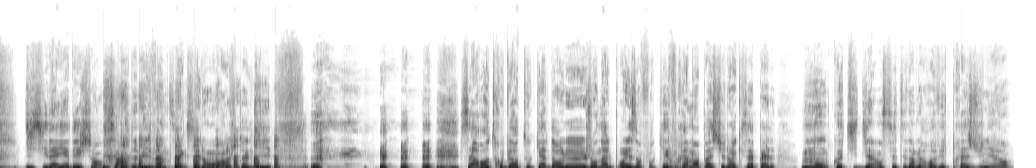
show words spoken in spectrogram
D'ici là il y a des chances, hein. 2025 c'est long, hein, je te le dis. ça a retrouvé en tout cas dans le journal pour les enfants qui est vraiment passionnant, qui s'appelle Mon quotidien, c'était dans la revue de presse junior.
